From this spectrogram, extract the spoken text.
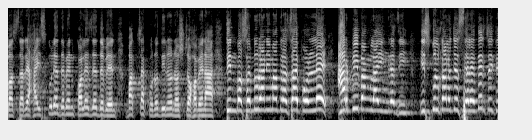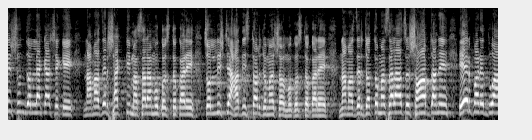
বাচ্চারে হাই স্কুলে দেবেন, কলেজে দেবেন, বাচ্চা কোনোদিনও নষ্ট হবে না। তিন বছর নুরানি মাদ্রাসায় পড়লে আরবি, বাংলা, ইংরেজি, স্কুল কলেজের ছেলেদের চাইতে সুন্দর লেখা শেখে, নামাজের ষাটটি মাসালা মুখস্থ করে, চল্লিশটি হাদিস তর্জমা সহ মুখস্থ করে। নামাজের যত মাসালা আছে সব জানে, এরপরে দোয়া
